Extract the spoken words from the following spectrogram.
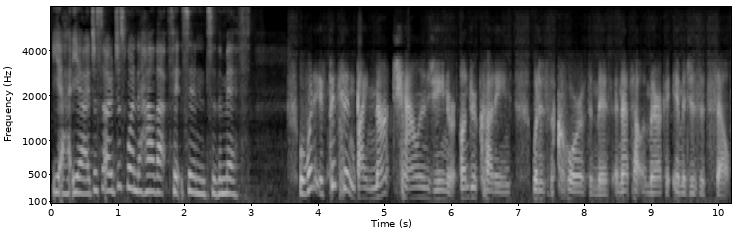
yeah, yeah. I just I just wonder how that fits into the myth. Well, what, it fits in by not challenging or undercutting what is the core of the myth, and that's how America images itself.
